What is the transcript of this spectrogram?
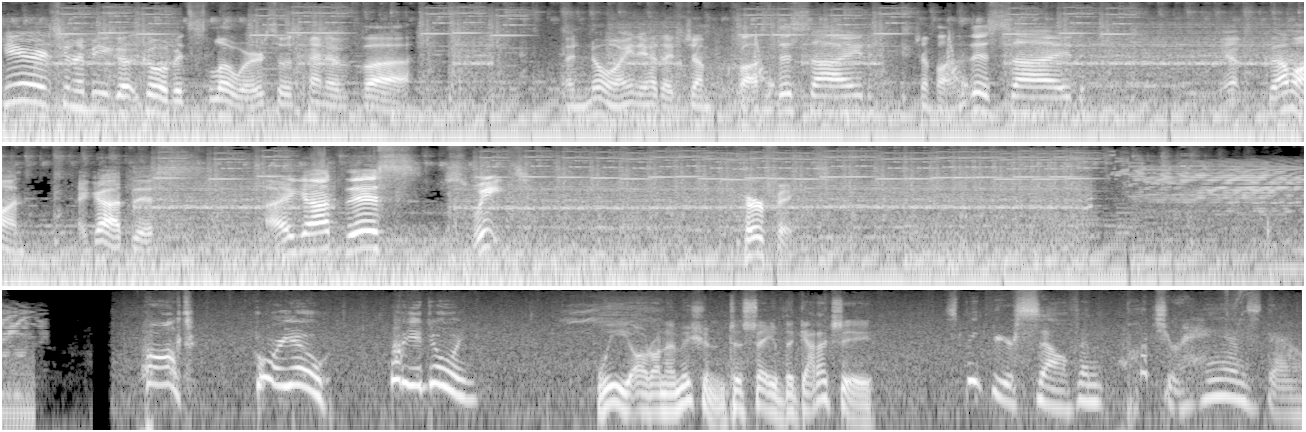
Here it's gonna be go, go a bit slower, so it's kind of uh, annoying. They have to jump across this side, jump on this side. Yep, come on. I got this. I got this. Sweet. Perfect. Halt! Who are you? What are you doing? We are on a mission to save the galaxy. Speak for yourself and Put your hands down.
